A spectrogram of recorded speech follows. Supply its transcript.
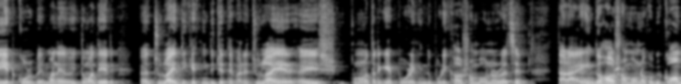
লেট করবে মানে ওই তোমাদের জুলাই দিকে কিন্তু যেতে পারে। জুলাইয়ের, এই পনেরো তারিখে পরে কিন্তু পরীক্ষা হওয়ার সম্ভাবনা রয়েছে। তার আগে কিন্তু হওয়ার সম্ভাবনা খুবই কম।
